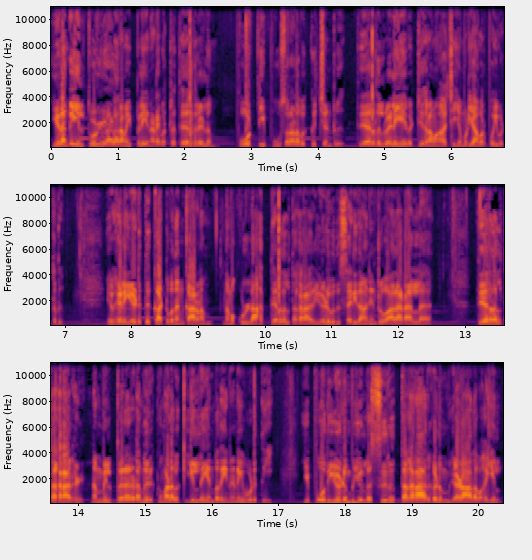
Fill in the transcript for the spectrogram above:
இலங்கையில் தொழிலாளர் அமைப்பிலே நடைபெற்ற தேர்தலிலும் போட்டி பூசல் அளவுக்கு சென்று தேர்தல் வேலையே வெற்றிகரமாக செய்ய முடியாமற் போய்விட்டது. இவைகளை எடுத்து காட்டுவதன் காரணம் நமக்குள்ளாக தேர்தல் தகராறு எழுவது சரிதான் என்று வாதாட அல்ல. தேர்தல் தகராறுகள் நம்மில் பிறரிடம் இருக்கும் அளவுக்கு இல்லை என்பதை நினைவுபடுத்தி இப்போது எழும்பியுள்ள சிறு தகராறுகளும் எழாத வகையில்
